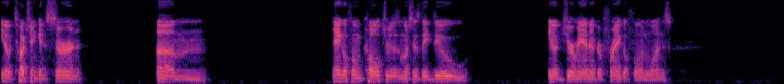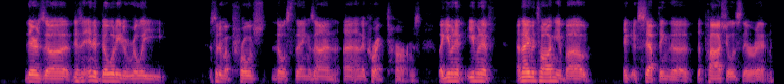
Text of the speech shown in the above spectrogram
you know, touch and concern um Anglophone cultures as much as they do, you know, Germanic or Francophone ones. There's a there's an inability to really sort of approach those things on on the correct terms. Like even if even if I'm not even talking about accepting the the postulates they're in.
